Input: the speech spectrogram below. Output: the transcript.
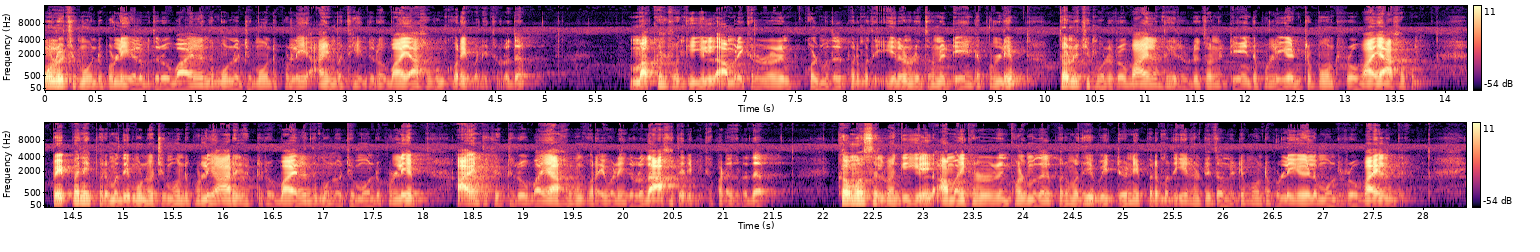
முன்னூற்றி மூன்று புள்ளி எழுபது ரூபாயிலிருந்து முன்னூற்றி மூன்று புள்ளி ஐம்பத்தி ஐந்து ரூபாயாகவும் குறைவடைந்துள்ளது. மக்கள் வங்கியில் அமெரிக்க டாலரின் கொள்முதல் பெறுவது இருநூற்றி தொண்ணூற்றி ஐந்து புள்ளி தொண்ணூற்றி மூன்று ரூபாயிலிருந்து இருநூற்றி தொண்ணூற்றி ஐந்து புள்ளி எட்டு மூன்று ரூபாயாகவும். விற்பனை பெறுமதி முன்னூற்றி மூன்று புள்ளி ஆறு எட்டு ரூபாயிலிருந்து முன்னூற்றி மூன்று புள்ளி ஐந்து எட்டு ரூபாயாகவும் குறைவடைந்துள்ளதாக தெரிவிக்கப்படுகிறது. கமர்சியல் வங்கியில் அமெரிக்க டாலரின் கொள்முதல் பெறுமதி விற்பனை பெறுமதி இருநூற்றி தொண்ணூற்றி மூன்று புள்ளி ஏழு மூன்று ரூபாயிலிருந்து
